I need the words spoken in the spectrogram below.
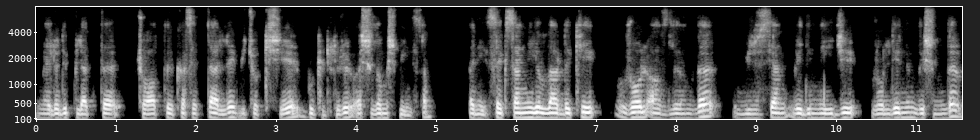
Melodi Plak'ta çoğalttığı kasetlerle birçok kişiye bu kültürü aşılamış bir insan. Hani 80'li yıllardaki rol azlığında müzisyen ve dinleyici rollerinin dışında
